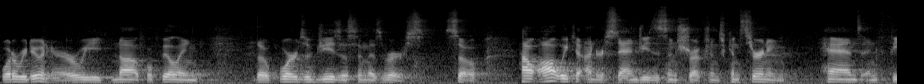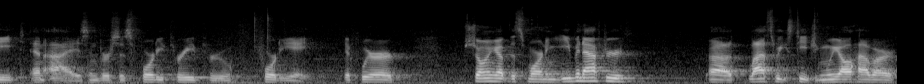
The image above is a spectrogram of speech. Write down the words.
What are we doing here? Are we not fulfilling the words of Jesus in this verse? So, how ought we to understand Jesus' instructions concerning hands and feet and eyes in verses 43 through 48? If we're showing up this morning, even after uh, last week's teaching, we all have our,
